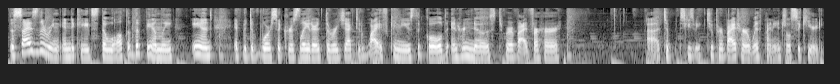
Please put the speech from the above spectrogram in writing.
The size of the ring indicates the wealth of the family, and if a divorce occurs later, the rejected wife can use the gold in her nose to provide for her, uh, to excuse me, to provide her with financial security.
